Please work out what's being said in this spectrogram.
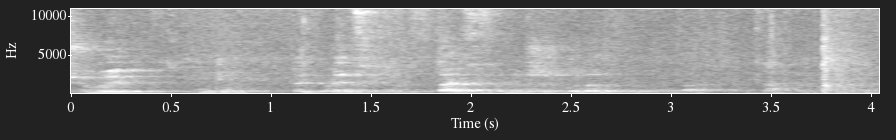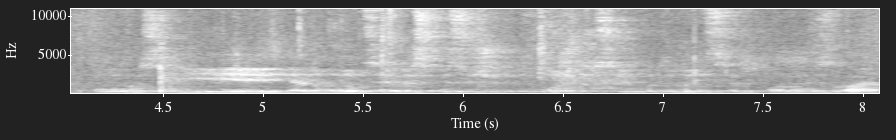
що ви, ну, в принципі, презентацію вже буде, так? Ось. І я думаю, цей весь списочок ви можете собі подивитися, поаналізувати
